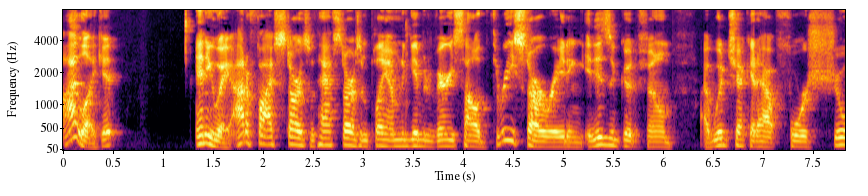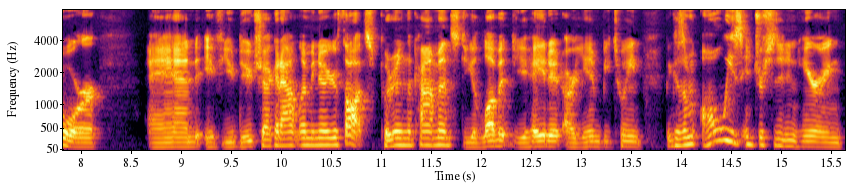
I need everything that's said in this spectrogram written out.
I like it. Anyway, out of five stars with half stars in play, I'm going to give it a very solid three star rating. It is a good film. I would check it out for sure. And if you do check it out, let me know your thoughts. Put it in the comments. Do you love it? Do you hate it? Are you in between? Because I'm always interested in hearing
